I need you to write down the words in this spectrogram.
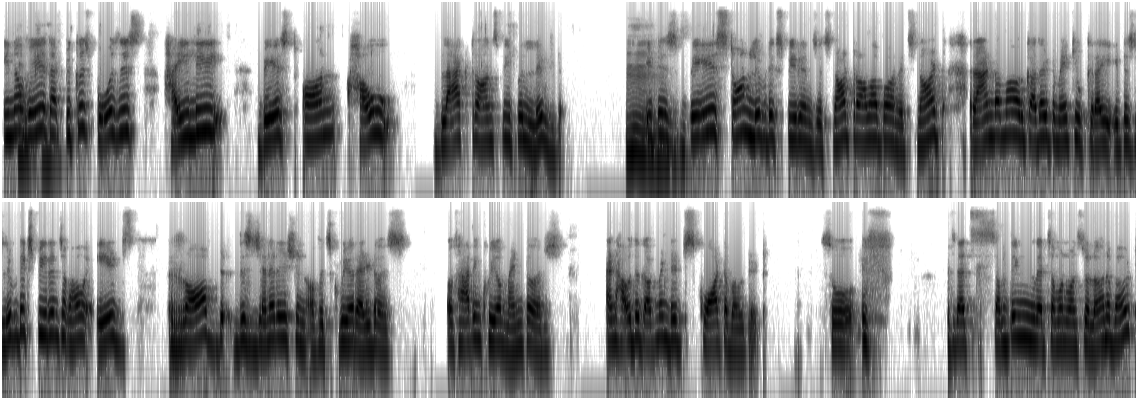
in a way that because Pose is highly based on how black trans people lived. Hmm. It is based on lived experience. It's not trauma porn. It's not random or kada to make you cry. It is lived experience of how AIDS robbed this generation of its queer elders, of having queer mentors, and how the government did squat about it. So if if that's something that someone wants to learn about,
